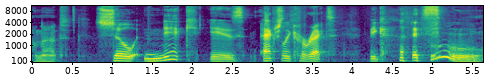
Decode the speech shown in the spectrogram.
on that. So Nick is actually correct because Ooh.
